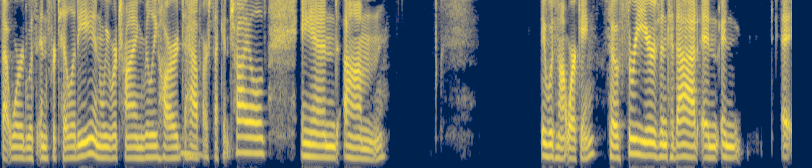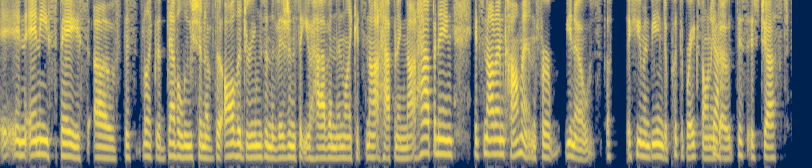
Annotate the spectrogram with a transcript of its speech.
that word was infertility, and we were trying really hard to have Mm. our second child, and um, it was not working. So three years into that, and and in any space of this like the devolution of the all the dreams and the visions that you have and then like it's not happening not happening it's not uncommon for you know a, human being to put the brakes on and Yeah. go this is just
